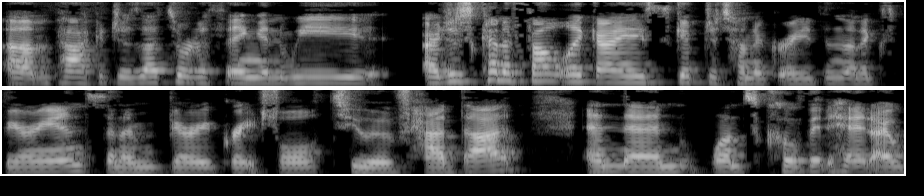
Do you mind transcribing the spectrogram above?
um, packages, that sort of thing. And we, I just kind of felt like I skipped a ton of grades in that experience, and I'm very grateful to have had that. And then once COVID hit, I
